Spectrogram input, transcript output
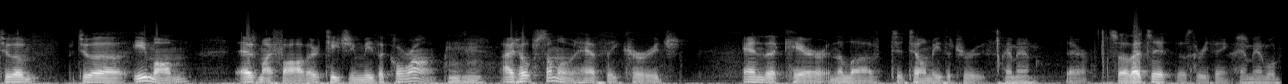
to a to a imam as my father, teaching me the Quran. Mm-hmm. I'd hope someone would have the courage and the care and the love to tell me the truth Amen. there. So that's it. Those three things. Amen. Well,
